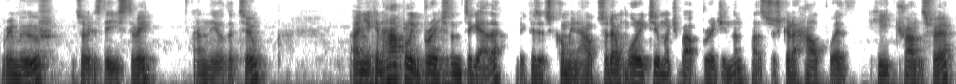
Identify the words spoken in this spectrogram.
remove. So it's these three and the other two. And you can happily bridge them together because it's coming out. So don't worry too much about bridging them. That's just going to help with heat transfer.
